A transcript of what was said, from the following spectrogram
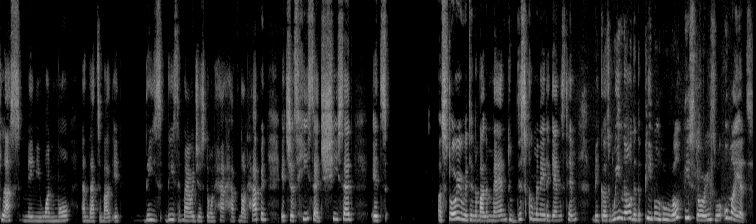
plus maybe one more, and that's about it. These these marriages don't ha- have not happened. It's just he said, she said. It's a story written about a man to discriminate against him because we know that the people who wrote these stories were Umayyads.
